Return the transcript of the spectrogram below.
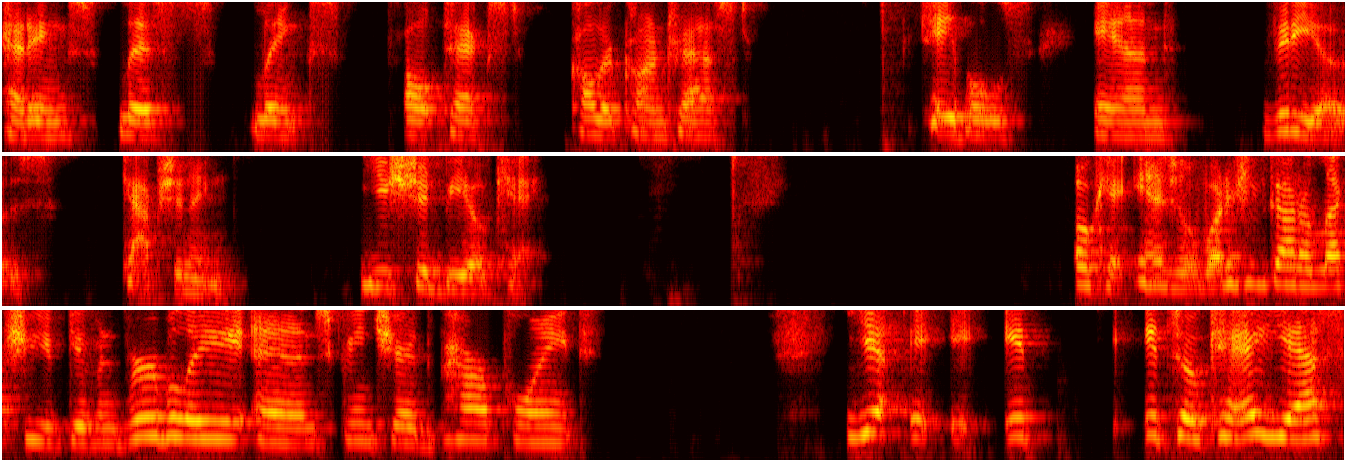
headings, lists, links, alt text, color contrast, tables, and videos, captioning, you should be okay. Okay, Angela, what if you've got a lecture you've given verbally and screen shared the PowerPoint? Yeah, it, it, it's okay, yes,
